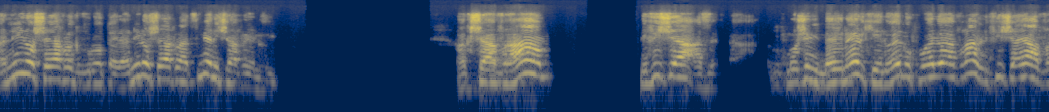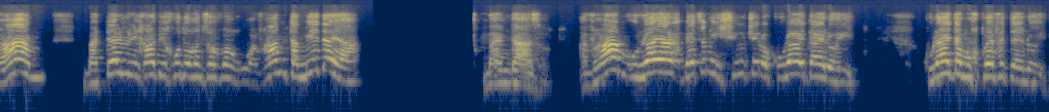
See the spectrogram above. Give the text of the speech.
אני לא שייך לגבולות האלה, אני לא שייך לעצמי, אני שייך לאלוהים. רק שאברהם, לפי שהיה, אז כמו שנתבהר לעיל, כי אלוהינו כמו אלוהי אברהם, לפי שהיה אברהם, בטל ונכלל בייחוד אור אינסוף ברוך הוא. אברהם תמיד היה בעמדה הזאת. אברהם, הוא לא היה, בעצם האישיות שלו כולה הייתה אלוהית. כולה הייתה מוכפפת לאלוהים.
